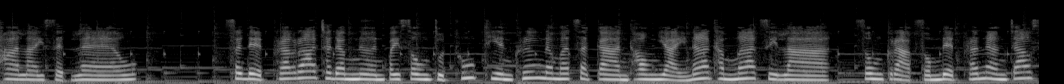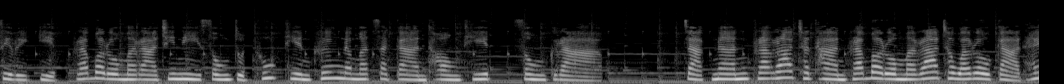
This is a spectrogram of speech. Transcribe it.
พาลัยเสร็จแล้วเสด็จพระราชดำเนินไปทรงจุดธูปเทียนเครื่องนมัสการทองใหญ่หน้าธรรมาศิลา ทรงกราบสมเด็จพระนางเจ้าสิริกิติ์พระบรมราชินีทรงจุดธูปเทียนเครื่องนมัสการทองทิศทรงกราบ จากนั้นพระราชทานพระบรมราชวโรกาสให้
